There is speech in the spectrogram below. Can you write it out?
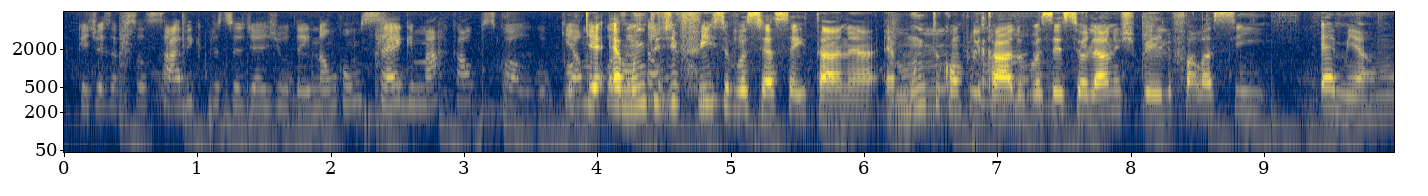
Porque às vezes a pessoa sabe que precisa de ajuda e não consegue marcar o psicólogo. É Porque é, é, muito difícil simples. você aceitar, né? É uhum. muito complicado você se olhar no espelho e falar assim, é mesmo.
